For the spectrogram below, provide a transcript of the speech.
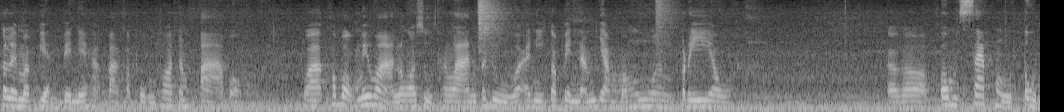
ก็เลยมาเปลี่ยนเป็นเนี่ยค่ะปลากระพงทอดน้ำปลาบอก ว่าเขาบอกไม่หวานลองเอาสูตรทางร้านก็ดูว่าอันนี้ก็เป็นน้ำยำมะม่วงเปรี้ยวแล้วก็ต้มแซ่บหมูตุ๋น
